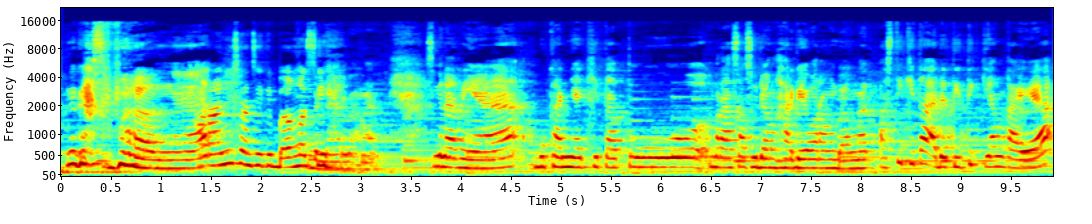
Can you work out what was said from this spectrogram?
ngegas banget. ini sensitif banget sih Benar banget. Sebenarnya bukannya kita tuh merasa sudah menghargai orang banget, pasti kita ada titik yang kayak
